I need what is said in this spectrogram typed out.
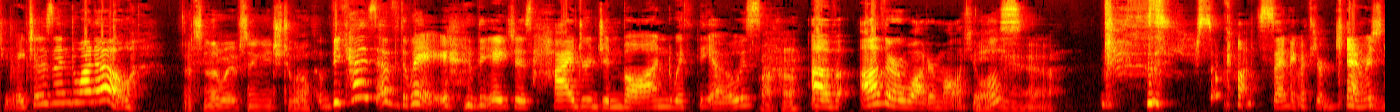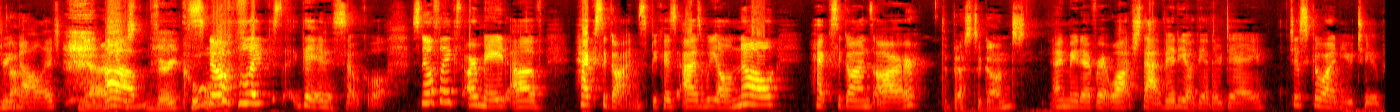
Two H's and one O. That's another way of saying H2O. Because of the way the H's hydrogen bond with the O's Uh huh. of other water molecules. Yeah. You're so condescending with your chemistry No. knowledge. Yeah. It's Um, very cool. Snowflakes, they, it is so cool. Snowflakes are made of hexagons because, as we all know, hexagons are. The bestagons? I made Everett watch that video the other day. Just go on YouTube.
